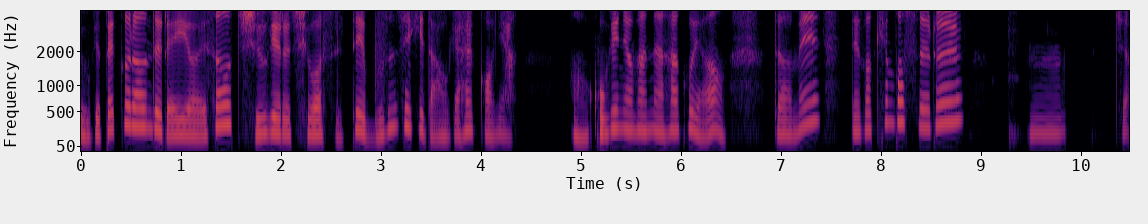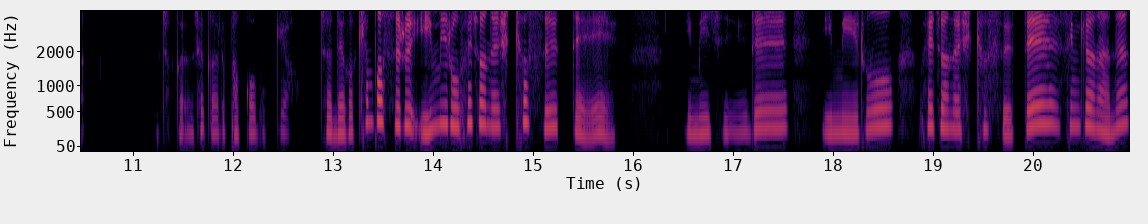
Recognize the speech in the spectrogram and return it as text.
요게 백그라운드 레이어에서 지우개를 지웠을 때 무슨 색이 나오게 할 거냐. 어고 개념 하나 하고요. 그다음에 내가 캔버스를 음 자 잠깐 색깔을 바꿔 볼게요. 자 내가 캔버스를 임의로 회전을 시켰을 때 이미지를 임의로 회전을 시켰을 때 생겨나는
